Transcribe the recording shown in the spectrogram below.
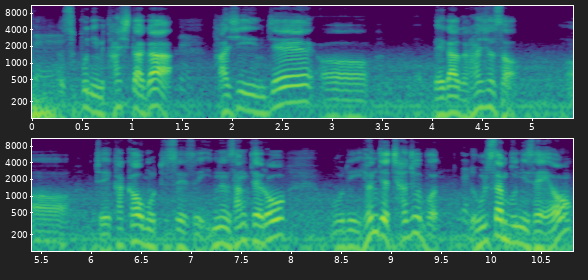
네. 숙부님이 타시다가 네. 다시 이제 어 매각을 하셔서 어 저희 카카오 모터스에서 있는 상태로 우리 현재 차주분 네. 울산 분이세요.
